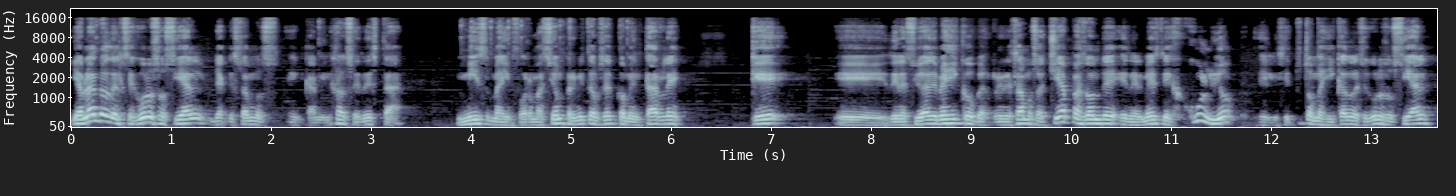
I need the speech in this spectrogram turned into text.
Y hablando del Seguro Social, ya que estamos encaminados en esta misma información, permítame usted comentarle que eh, de la Ciudad de México regresamos a Chiapas, donde en el mes de julio el Instituto Mexicano de Seguro Social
